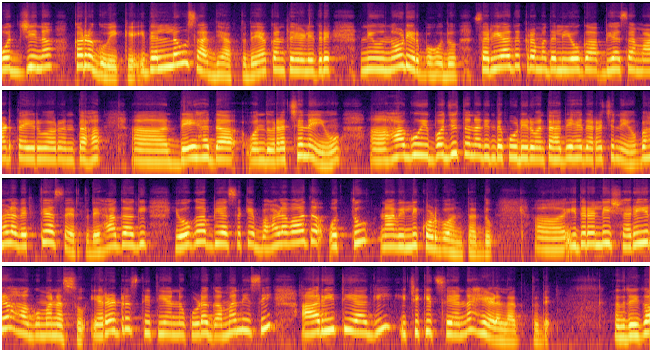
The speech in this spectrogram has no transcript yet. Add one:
ಬೊಜ್ಜಿನ ಕರಗುವಿಕೆ, ಇದೆಲ್ಲವೂ ಸಾಧ್ಯ ಆಗ್ತದೆ. ಯಾಕಂತ ಹೇಳಿದರೆ ನೀವು ನೋಡಿರಬಹುದು, ಸರಿಯಾದ ಕ್ರಮದಲ್ಲಿ ಯೋಗ ಅಭ್ಯಾಸ ಮಾಡ್ತಾ ಇರುವಂತಹ ದೇಹದ ಒಂದು ರಚನೆಯು ಹಾಗೂ ಈ ಬೊಜ್ಜುತನದಿಂದ ಕೂಡಿರುವಂತಹ ದೇಹದ ರಚನೆಯು ಬಹಳ ವ್ಯತ್ಯಾಸ ಇರ್ತದೆ. ಹಾಗಾಗಿ ಯೋಗಾಭ್ಯಾಸಕ್ಕೆ ಬಹಳವಾದ ಒತ್ತು ನಾವಿಲ್ಲಿ ಕೊಡುವಂಥದ್ದು. ಇದರಲ್ಲಿ ಶರೀರ ಹಾಗೂ ಮನಸ್ಸು ಎರಡರ ಸ್ಥಿತಿಯನ್ನು ಕೂಡ ಗಮನಿಸಿ ಆ ರೀತಿಯಾಗಿ ಈ ಚಿಕಿತ್ಸೆಯನ್ನು ಹೇಳಲಾಗ್ತದೆ. ಅಂದ್ರೆ ಈಗ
